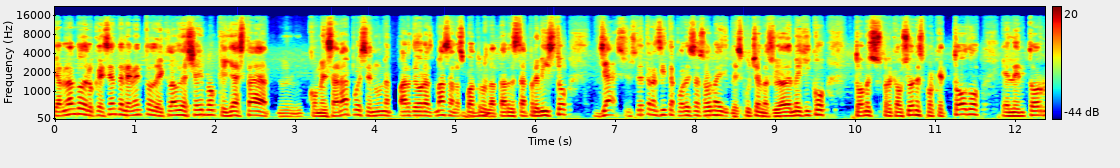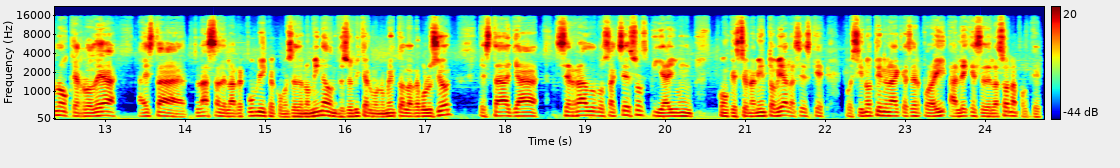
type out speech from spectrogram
Y hablando de lo que decían del evento de Claudia Sheinbaum, que ya está, mm, comenzará pues en una par de horas más, a las 4 de la tarde está previsto. Ya, si usted transita por esa zona y me escucha en la Ciudad de México, tome sus precauciones porque todo el entorno que rodea a esta Plaza de la República, como se denomina, donde se ubica el Monumento a la Revolución, está ya cerrados los accesos y hay un congestionamiento vial, así es que, pues si no tiene nada que hacer por ahí, aléjese de la zona porque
